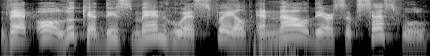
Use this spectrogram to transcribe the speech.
that, oh, look at this man who has failed and now they are successful,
